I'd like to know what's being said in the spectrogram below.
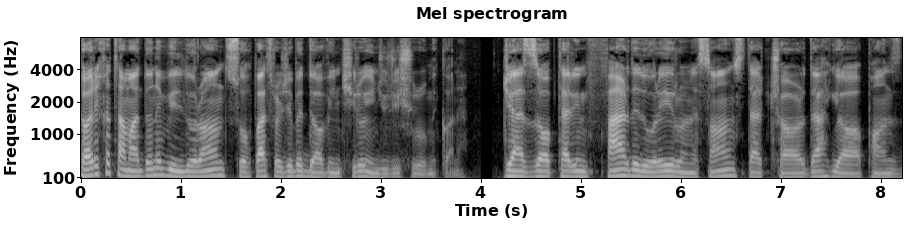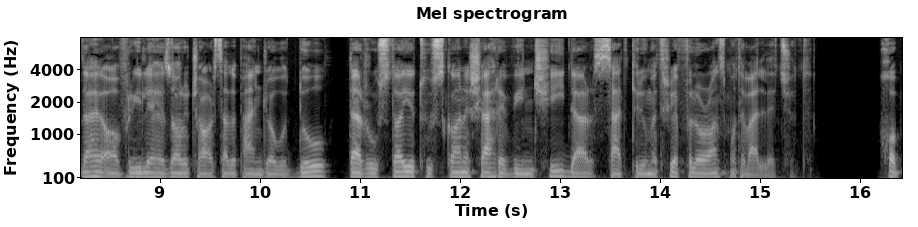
تاریخ تمدن ویلدورانت صحبت راجع به داوینچی رو اینجوری شروع می‌کنه. جذابترین فرد دوره رنسانس در 14 یا 15 آوریل 1452 در روستای توسکان شهر وینچی در 100 کیلومتری فلورانس متولد شد. خب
